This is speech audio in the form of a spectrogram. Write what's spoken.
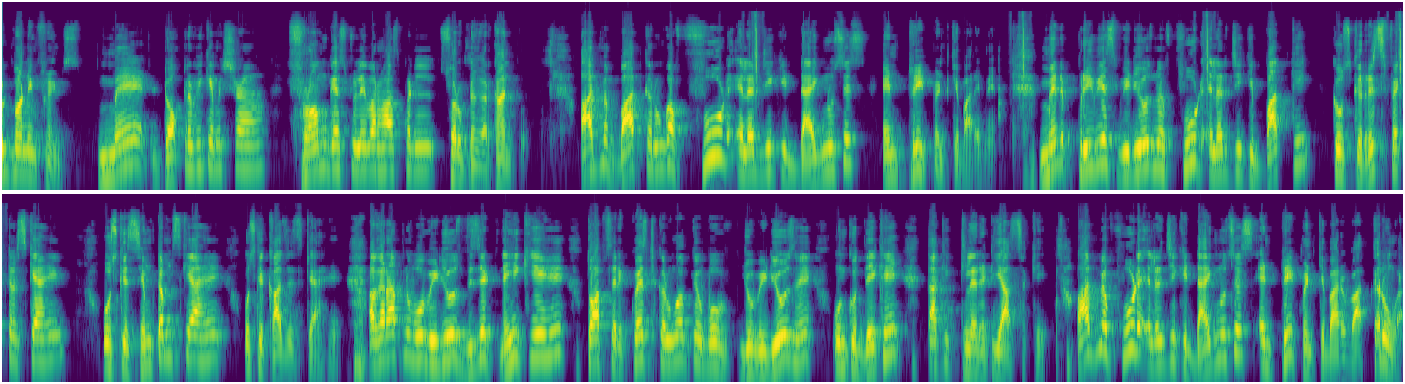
गुड मॉर्निंग फ्रेंड्स मैं doctor V K Mishra from gastro लेबर हॉस्पिटल स्वरूप नगर कानपुर आज मैं बात करूँगा फ़ूड एलर्जी की डायग्नोसिस एंड ट्रीटमेंट के बारे में। मैंने प्रीवियस वीडियोस में फ़ूड एलर्जी की बात की कि उसके रिस्क फैक्टर्स क्या हैं, उसके सिम्टम्स क्या हैं, उसके काजेस क्या हैं। अगर आपने वो वीडियोस विज़िट नहीं किए हैं तो आपसे रिक्वेस्ट करूँगा कि वो जो वीडियोस हैं, उनको देखें ताकि क्लैरिटी आ सके। आज मैं फ़ूड एलर्जी की डायग्नोसिस एंड ट्रीटमेंट के बारे में बात करूँगा।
